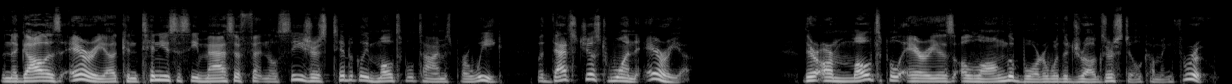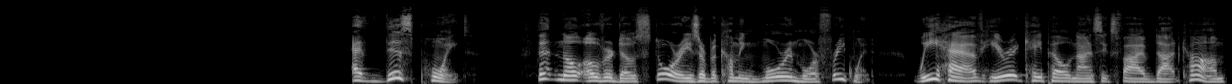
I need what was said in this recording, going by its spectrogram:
The Nogales area continues to see massive fentanyl seizures, typically multiple times per week, but that's just one area. There are multiple areas along the border where the drugs are still coming through. At this point, fentanyl overdose stories are becoming more and more frequent. We have here at kpel965.com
